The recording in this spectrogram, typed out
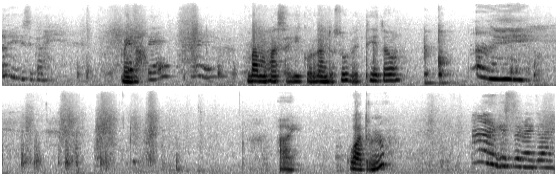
Ay, que se cae. Venga, vamos a seguir colgando sus vestidos. Ay, cuatro, ¿no? Ay, que se me cae.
